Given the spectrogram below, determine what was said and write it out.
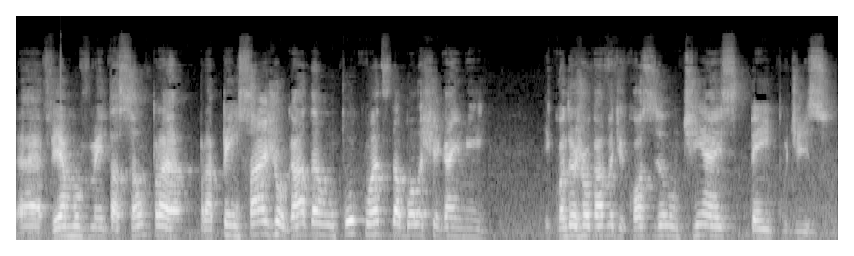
É, ver a movimentação para pensar a jogada um pouco antes da bola chegar em mim. E quando eu jogava de costas, eu não tinha esse tempo disso.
